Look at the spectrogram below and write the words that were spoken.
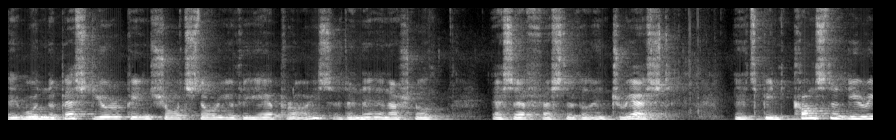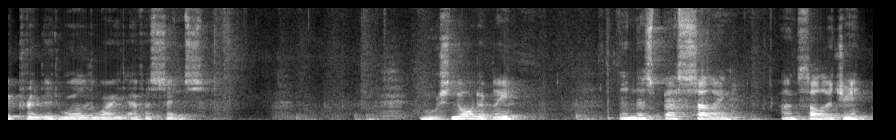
It won the Best European Short Story of the Year prize at an international SF festival in Trieste and it's been constantly reprinted worldwide ever since. Most notably in this best-selling anthology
